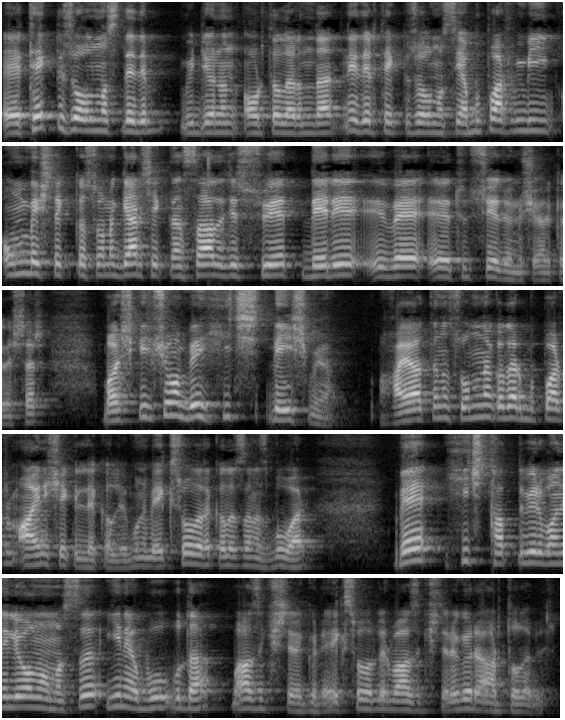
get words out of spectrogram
E, tek düz olması dedim videonun ortalarında. Nedir tek düz olması? Ya bu parfüm bir 15 dakika sonra gerçekten sadece süet, deri ve e, tütsüye dönüşüyor arkadaşlar. Başka hiçbir şey olmuyor ve hiç değişmiyor. Hayatının sonuna kadar bu parfüm aynı şekilde kalıyor. Bunu bir eksi olarak alırsanız bu var. Ve hiç tatlı bir vanilya olmaması yine bu, bu da bazı kişilere göre eksi olabilir, bazı kişilere göre artı olabilir.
